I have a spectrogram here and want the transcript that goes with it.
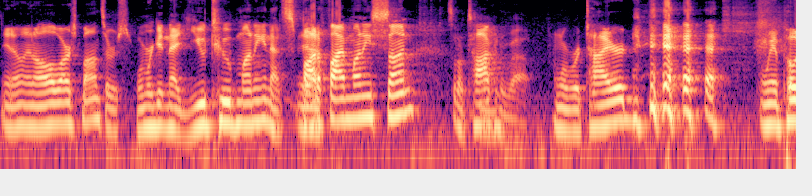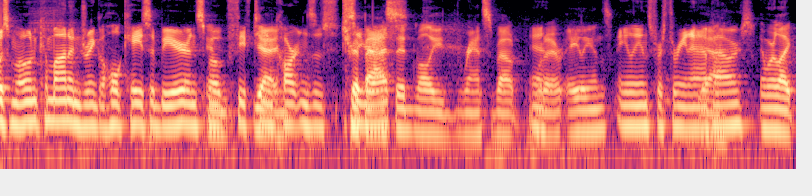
you know, and all of our sponsors. When we're getting that YouTube money and that Spotify money, son, that's what I'm talking about. And we're retired. and we had Post Malone come on and drink a whole case of beer and smoke And- 15 yeah, cartons of Trip cigarettes, acid while he rants about Yeah. whatever aliens. aliens for three and a half Yeah. hours. And we're like,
